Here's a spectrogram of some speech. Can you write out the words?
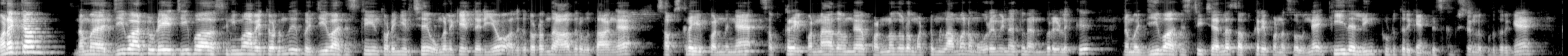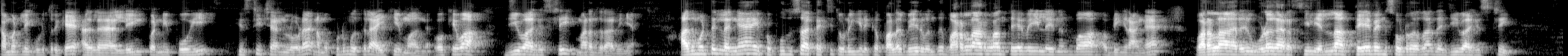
வணக்கம். நம்ம ஜீவா டுடே ஜீவா சினிமாவை தொடர்ந்து இப்போ ஜீவா ஹிஸ்ட்ரியும் தொடங்கிருச்சு. உங்களுக்கே தெரியும். அதுக்கு தொடர்ந்து ஆதரவு தாங்க. சப்ஸ்கிரைப் பண்ணுங்க. சப்ஸ்கிரைப் பண்ணாதவங்க பண்ணதோட மட்டும் இல்லாமல் நம்ம உறவினர்கள் நண்பர்களுக்கு நம்ம ஜீவா ஹிஸ்ட்ரி சேனலை சப்ஸ்கிரைப் பண்ண சொல்லுங்கள் கீழே லிங்க் கொடுத்துருக்கேன். டிஸ்கிரிப்ஷனில் கொடுத்துருக்கேன். கமெண்ட்லையும் கொடுத்துருக்கேன். அதில் லிங்க் பண்ணி போய் ஹிஸ்ட்ரி சேனலோட நம்ம குடும்பத்தில் ஐக்கியமாகுங்க ஓகேவா ஜீவா ஹிஸ்ட்ரி மறந்துடாதீங்க. அது மட்டும் இல்லைங்க. இப்போ புதுசாக கட்சி தொடங்கியிருக்க பல பேர் வந்து வரலாறுலாம் தேவையில்லை நண்பா அப்படிங்கிறாங்க. வரலாறு உலக அரசியல் எல்லாம் தேவைன்னு சொல்கிறது தான் இந்த ஜீவா ஹிஸ்ட்ரி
